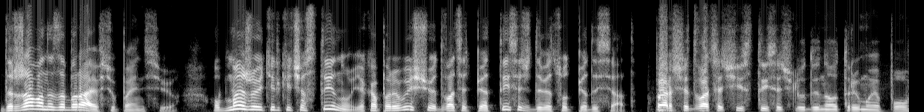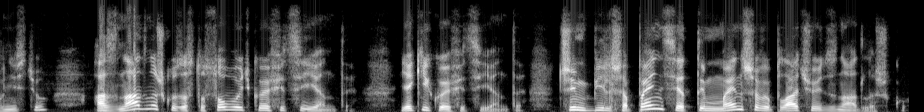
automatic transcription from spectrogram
Держава не забирає всю пенсію, обмежує тільки частину, яка перевищує 25 тисяч 950. Перші 26 тисяч людина отримує повністю, а з надлишку застосовують коефіцієнти. Які коефіцієнти? Чим більша пенсія, тим менше виплачують з надлишку.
